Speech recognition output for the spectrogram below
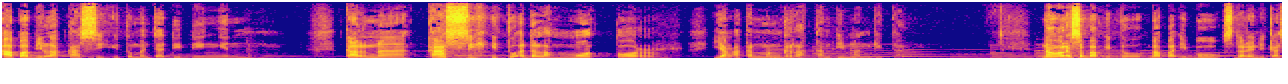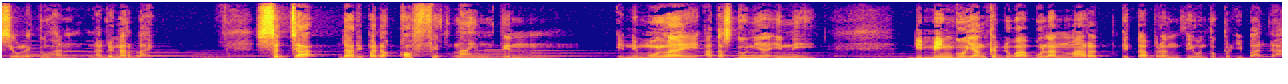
Apabila kasih itu menjadi dingin, karena kasih itu adalah motor yang akan menggerakkan iman kita. Nah, oleh sebab itu, Bapak Ibu, saudara yang dikasih oleh Tuhan, nah dengar baik. Sejak daripada COVID-19 ini mulai atas dunia ini, di minggu yang kedua bulan Maret kita berhenti untuk beribadah.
